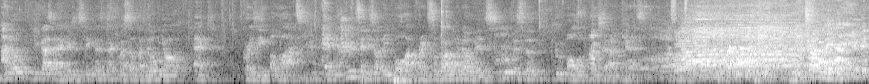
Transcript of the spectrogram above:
I know you guys are actors, and speaking as an actor myself, I know y'all act crazy a lot. And you said yourself that you pull a lot of pranks, so what I want to know is, who is the goofball of the prankster out of the cast? Troublemaker. You could,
